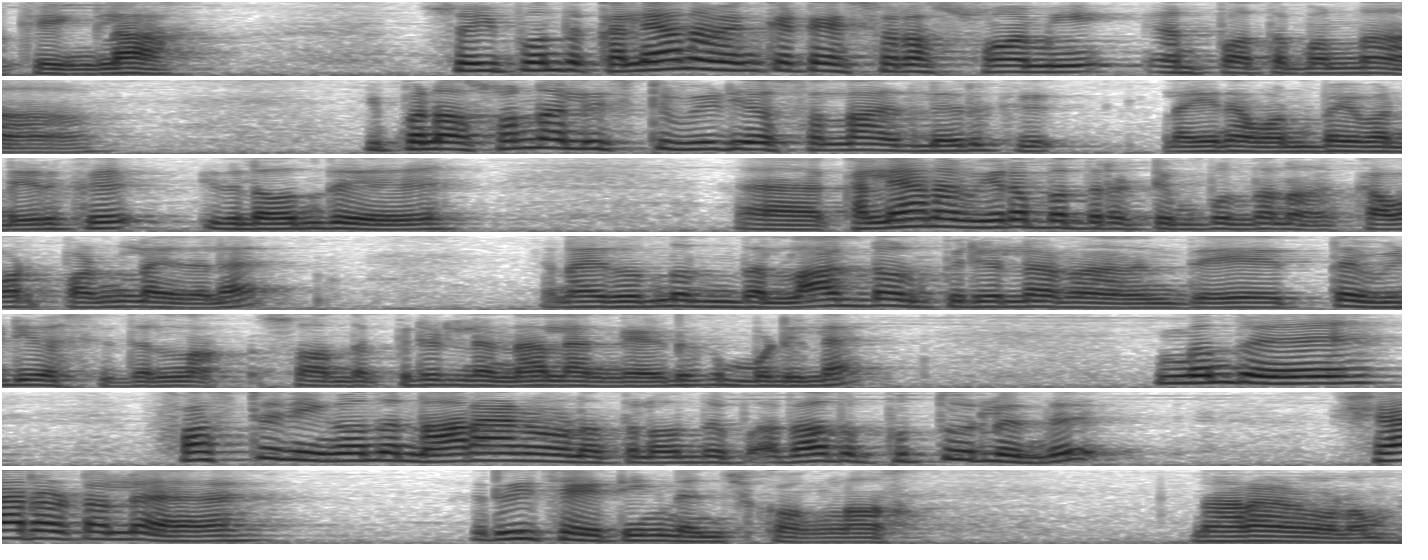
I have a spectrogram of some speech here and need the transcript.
ஓகேங்களா ஸோ இப்போ வந்து கல்யாண வெங்கடேஸ்வர சுவாமின்னு பார்த்தோம்னா இப்போ நான் சொன்ன லிஸ்ட் வீடியோஸ் எல்லாம் இதில் இருக்குது லைனாக ஒன் பை ஒன் இருக்குது இதில் வந்து கல்யாண வீரபத்ர டெம்பிள் தான் நான் கவர் பண்ணல இதில். ஏன்னா இது வந்து இந்த லாக்டவுன் பீரியடில் நான் இந்த எத்த வீடியோஸ் இதெல்லாம். ஸோ அந்த பீரியடில் என்னால் அங்கே எடுக்க முடியல. இங்கே வந்து ஃபஸ்ட்டு நீங்கள் வந்து நாராயணவனத்தில் வந்து அதாவது புத்தூர்லேருந்து ஷேர் ஆட்டோவில் ரீச் ஆகிட்டிங்கன்னு நினச்சிக்கோங்களேன். நாராயணவனம்.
